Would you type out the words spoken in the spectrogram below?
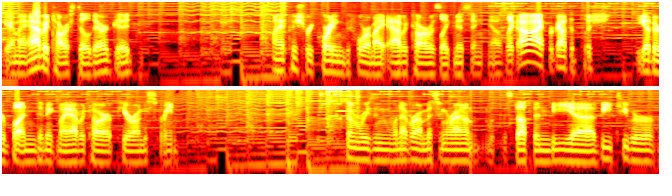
Okay, my avatar's still there, good. I pushed recording before my avatar was like missing. I was like, ah, I forgot to push the other button to make my avatar appear on the screen. For some reason, whenever I'm messing around with the stuff in the uh, VTuber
